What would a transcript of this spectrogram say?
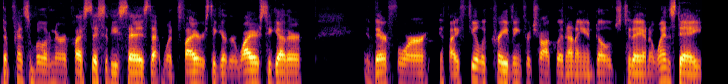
The principle of neuroplasticity says that what fires together wires together." Therefore, if I feel a craving for chocolate and I indulge today on a Wednesday,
